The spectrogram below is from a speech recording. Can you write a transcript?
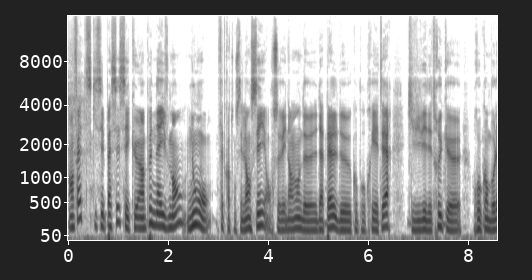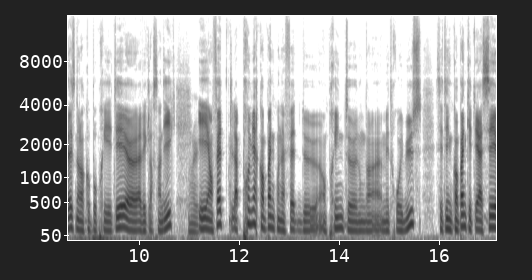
En fait, ce qui s'est passé, c'est qu'un peu naïvement, nous, en fait, quand on s'est lancé, on recevait énormément d'appels de, copropriétaires qui vivaient des trucs euh, rocambolesques dans leur copropriété euh, avec leur syndic. Et en fait, la première campagne qu'on a faite de, en print, donc dans métro et bus, c'était une campagne qui était assez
